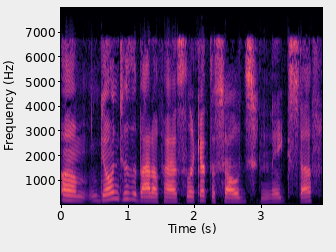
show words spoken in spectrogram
Um, go into the battle pass, look at the solid snake stuff.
